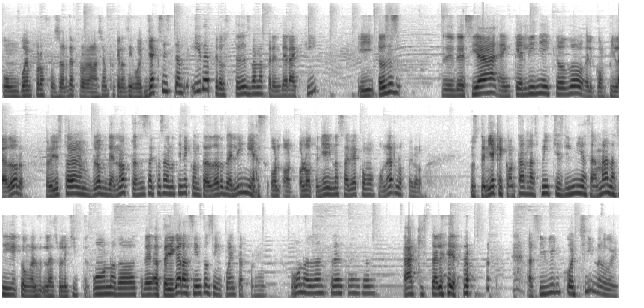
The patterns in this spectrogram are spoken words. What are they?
un buen profesor de programación porque nos dijo, ya existe el IDE, pero ustedes van a aprender aquí. Y entonces eh, decía en qué línea y todo el compilador. Pero yo estaba en blog de notas, esa cosa no tiene contador de líneas, o, o- o lo tenía y no sabía cómo ponerlo, pero pues tenía que contar las pinches líneas a mano, así con el- las flechitas. Uno, dos, tres, hasta llegar a 150, por ejemplo. Uno, dos, tres, tres, tres. Ah, aquí está el error. Así bien cochino, güey.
